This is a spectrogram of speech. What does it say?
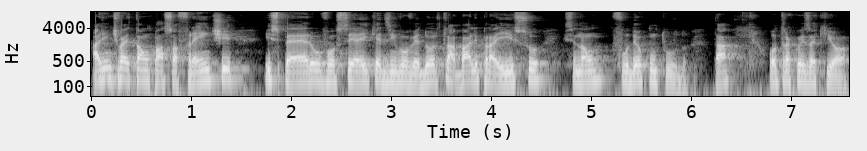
a gente vai estar um passo à frente. Espero você aí que é desenvolvedor trabalhe para isso, senão fudeu com tudo, tá? Outra coisa aqui, ó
